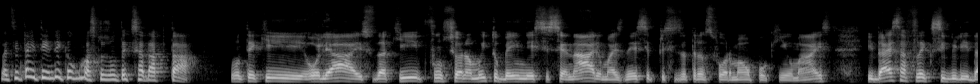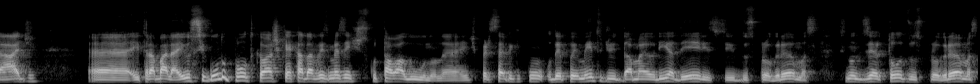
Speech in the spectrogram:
Mas tentar entender que algumas coisas vão ter que se adaptar. Vão ter que olhar, isso daqui funciona muito bem nesse cenário, mas nesse precisa transformar um pouquinho mais. E dar essa flexibilidade é, e trabalhar. E o segundo ponto que eu acho que é cada vez mais a gente escutar o aluno, né? A gente percebe que com o depoimento de, da maioria deles, de, dos programas, se não dizer todos os programas,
